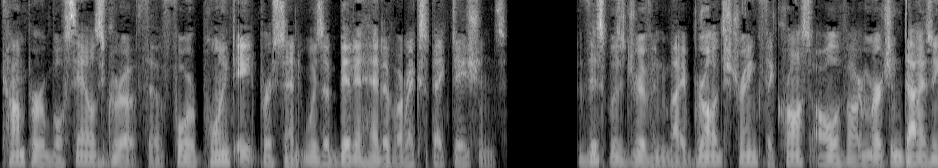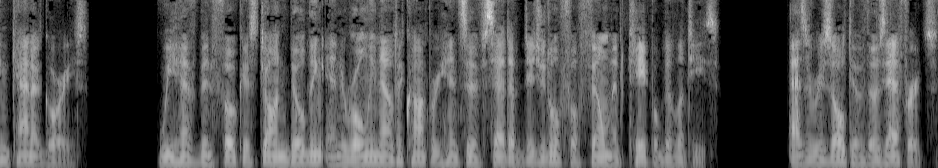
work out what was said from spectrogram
comparable sales growth of 4.8% was a bit ahead of our expectations. This was driven by broad strength across all of our merchandising categories. We have been focused on building and rolling out a comprehensive set of digital fulfillment capabilities. As a result of those efforts,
